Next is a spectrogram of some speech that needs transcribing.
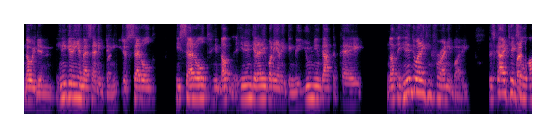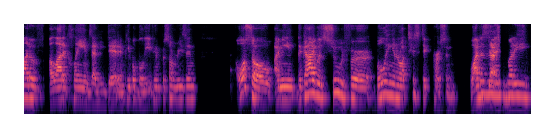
No, he didn't. He didn't get EMS anything. He just settled. He settled. He not, He didn't get anybody anything. The union got the pay. Nothing. He didn't do anything for anybody. This guy takes a lot of a lot of claims that he did, and people believe him for some reason. Also, I mean, the guy was sued for bullying an autistic person. Why doesn't Yes. anybody?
